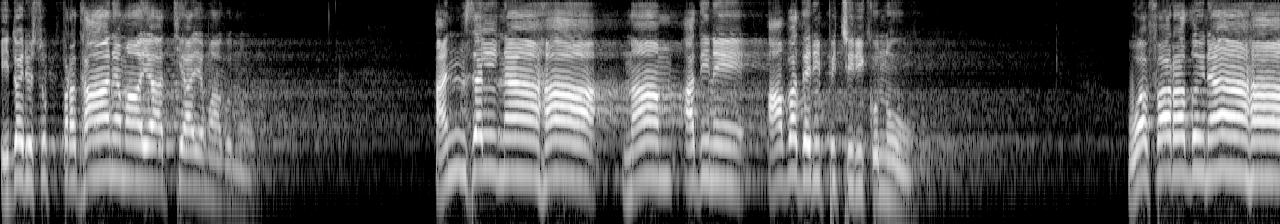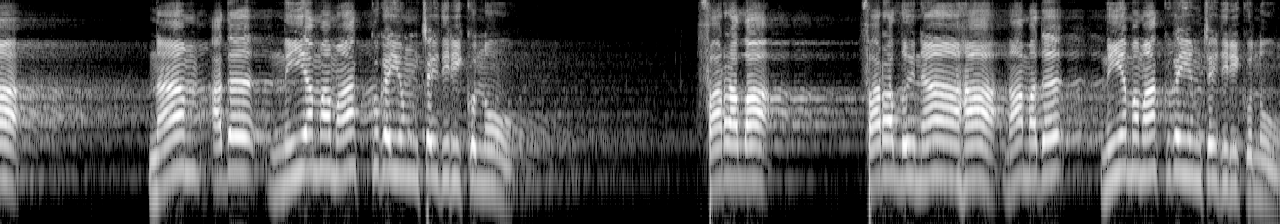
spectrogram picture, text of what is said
ഇതൊരു സുപ്രധാനമായ അധ്യായമാകുന്നു. അൻസൽനാഹ നാം അതിനെ അവതരിപ്പിച്ചിരിക്കുന്നു. നാം അത് നിയമമാക്കുകയും ചെയ്തിരിക്കുന്നു. ഫറള ഫറദ്നാഹ നാം അത് നിയമമാക്കുകയും ചെയ്തിരിക്കുന്നു.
